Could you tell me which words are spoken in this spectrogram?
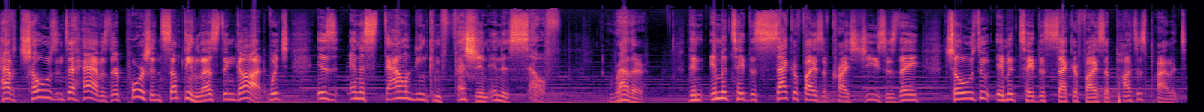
have chosen to have as their portion something less than God, which is an astounding confession in itself. Rather than imitate the sacrifice of Christ Jesus, they chose to imitate the sacrifice of Pontius Pilate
